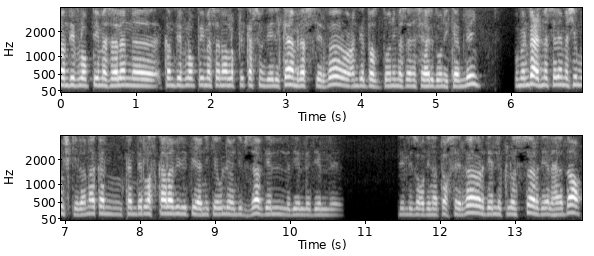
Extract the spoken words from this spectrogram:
développé مثلا développé مثلا l'application ديالي كاملة في ال server وعندي ال base données مثلا فيها les données كاملين. ومن بعد مثلا ماشي مشكل. أنا كندير la scalabilité يعني كيولي عندي بزاف ديال ديال ديال ديال les ordinateurs serveurs ديال les clusters ديال هذا.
